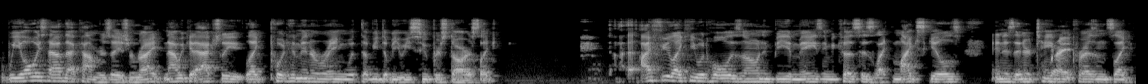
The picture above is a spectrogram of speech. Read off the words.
we always have that conversation, right? Now we could actually like put him in a ring with WWE superstars. Like I feel like he would hold his own and be amazing because his like mic skills and his entertainment right. presence, like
